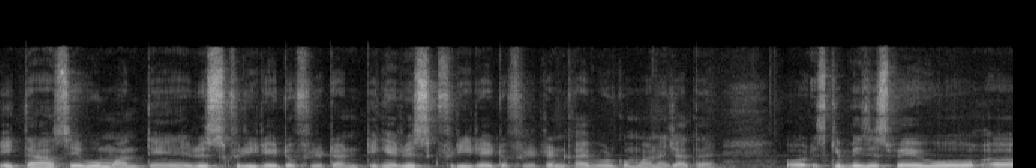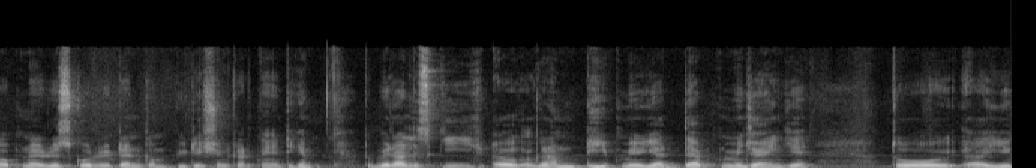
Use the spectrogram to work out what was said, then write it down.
एक तरह से वो मानते हैं। Risk free rate of return ठीक है? Risk free rate of return KIBOR को माना जाता है। और इसके बेसिस पे वो अपना रिस्क और रिटर्न कंप्यूटेशन करते हैं ठीक है? तो बहरहाल इसकी अगर हम डीप में या डेप्थ में जाएँगे तो ये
